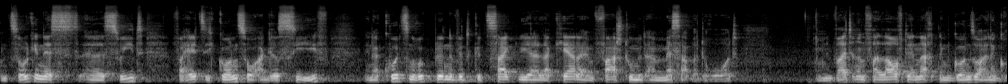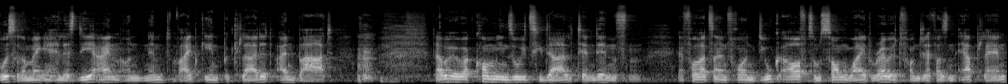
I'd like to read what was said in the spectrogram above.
Und zurück in der äh, Suite verhält sich Gonzo aggressiv. In einer kurzen Rückblende wird gezeigt, wie er Lacerda im Fahrstuhl mit einem Messer bedroht. Im weiteren Verlauf der Nacht nimmt Gonzo eine größere Menge LSD ein und nimmt weitgehend bekleidet ein Bad. Dabei überkommen ihn suizidale Tendenzen. Er fordert seinen Freund Duke auf, zum Song White Rabbit von Jefferson Airplane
